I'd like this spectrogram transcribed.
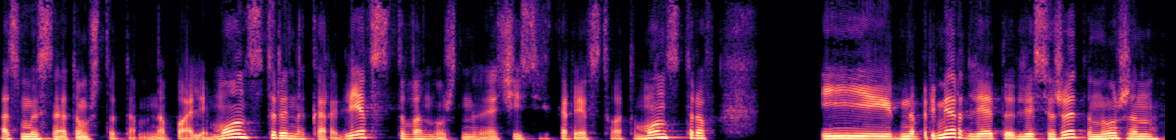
осмысленный о том, что там напали монстры на королевство, нужно очистить королевство от монстров. И, например, для, этого, для сюжета нужен,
